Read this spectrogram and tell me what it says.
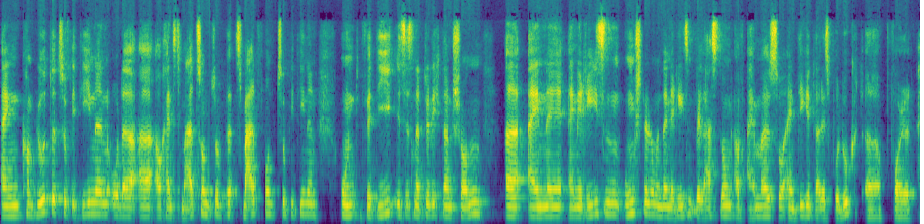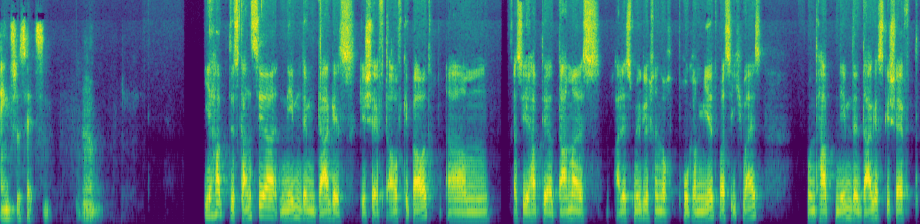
einen Computer zu bedienen oder äh, auch ein Smartphone zu, Smartphone zu bedienen. Und für die ist es natürlich dann schon äh, eine, eine Riesenumstellung und eine Riesenbelastung, auf einmal so ein digitales Produkt äh, voll einzusetzen. Ja. Ihr habt das Ganze ja neben dem Tagesgeschäft aufgebaut. Ähm, also ihr habt ja damals alles Mögliche noch programmiert, was ich weiß und habe neben dem Tagesgeschäft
